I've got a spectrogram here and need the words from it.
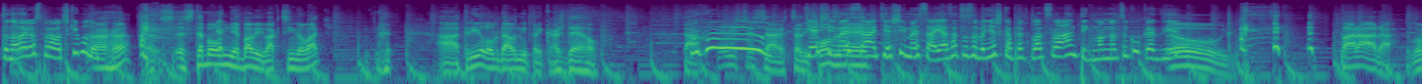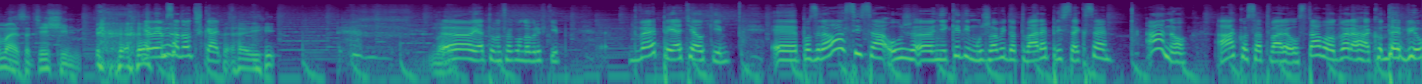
To nové rozprávočky budú? Aha. S, s tebou mne baví vakcínovať. A tri lockdowny pre každého. Tak, keby ste sa chceli Tešíme pozrieť. sa, tešíme sa. Ja za to sebe dneška predplatila Antik, mám na co kúkať, nie? Joj. Paráda. No ja sa teším. Neviem sa dočkať. Hej. No. Uh, ja tu mám celkom dobrý vtip. Dve priateľky. E, pozrela si sa už e, niekedy mužovi do tváre pri sexe? Áno. A ako sa tváril? Stával v dverách ako debil.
